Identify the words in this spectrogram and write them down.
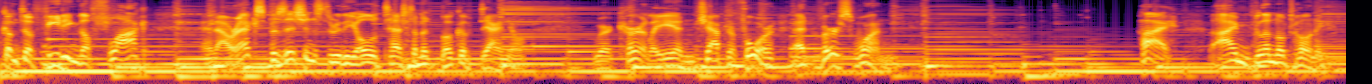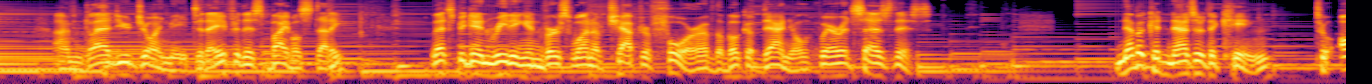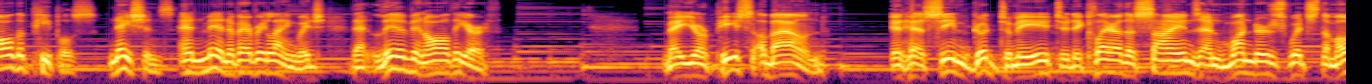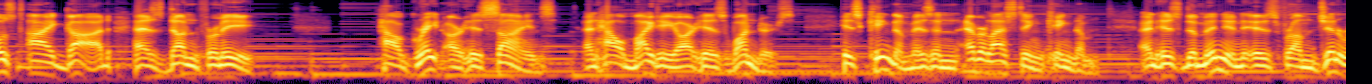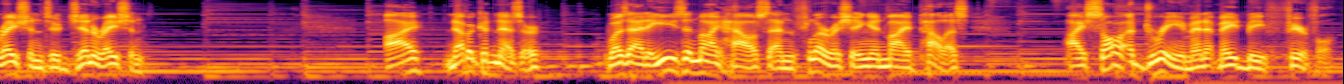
Welcome to Feeding the Flock and our expositions through the Old Testament book of Daniel. We're currently in chapter 4 at verse 1. Hi, I'm Glendale Tony. I'm glad you joined me today for this Bible study. Let's begin reading in verse 1 of chapter 4 of the book of Daniel, where it says this Nebuchadnezzar the king to all the peoples, nations, and men of every language that live in all the earth. May your peace abound. It has seemed good to me to declare the signs and wonders which the Most High God has done for me. How great are his signs, and how mighty are his wonders! His kingdom is an everlasting kingdom, and his dominion is from generation to generation. I, Nebuchadnezzar, was at ease in my house and flourishing in my palace. I saw a dream, and it made me fearful.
